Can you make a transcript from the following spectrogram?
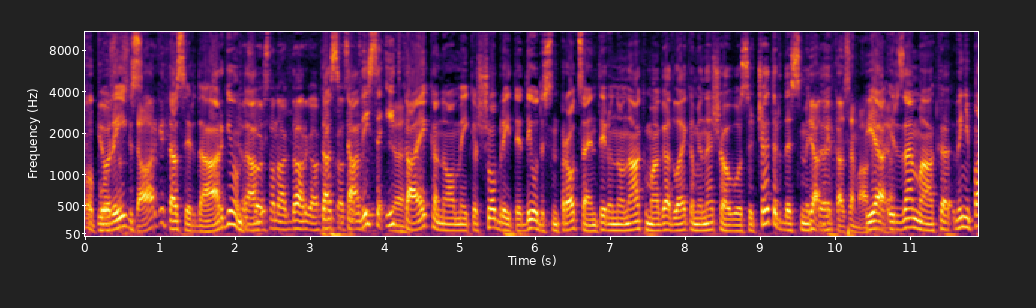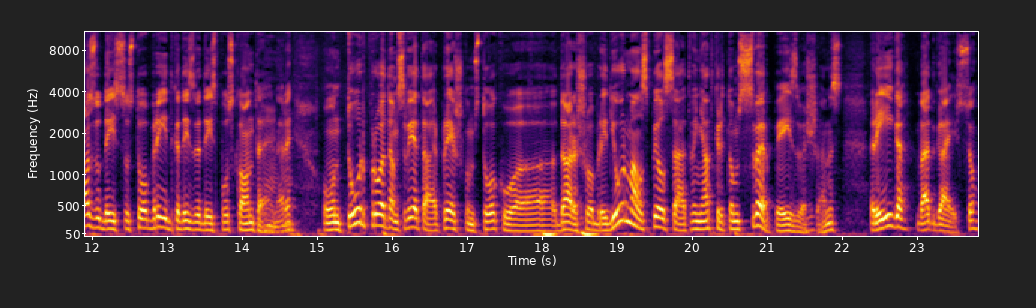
O, jo Rīgas tas ir dārgi. Tas tā, dārgāk, tas, tā visa it kā ekonomika, kas šobrīd ir 20% 40% ir un no nākamā gada laikam, ja nešaubos, ir 40%. Jā, ir kā zemāka. Jā, jā, ir zemāka. Viņi pazudīs uz to brīdi, kad izvedīs puskonteineri. Mm -hmm. Un tur, protams, vietā ir priekšlikums to, ko dara šobrīd Jūrmālas pilsēta. Viņa atkritums sver pie izvešanas. Rīga ved gaisu,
